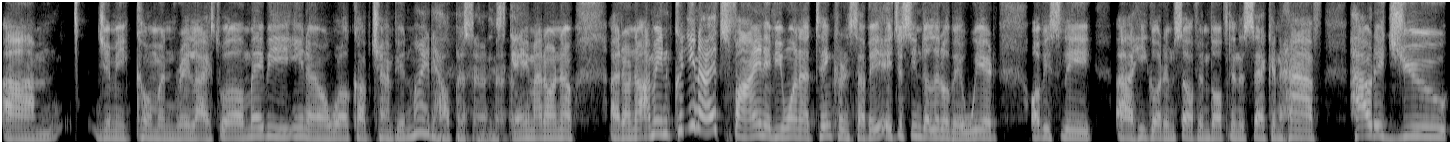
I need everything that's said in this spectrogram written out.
um, Jimmy Koeman realized, well, maybe you know a World Cup champion might help us in this game. I don't know. I don't know. I mean, could you know it's fine if you want to tinker and stuff. It, it, just seemed a little bit weird. Obviously, uh, he got himself involved in the second half. How did you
